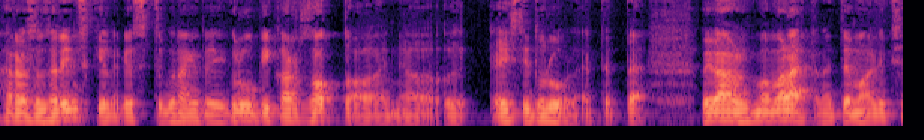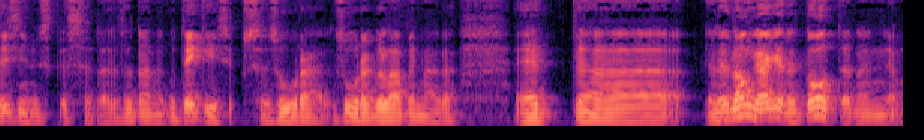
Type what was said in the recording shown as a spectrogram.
härra Zazarinskile, kes kunagi tõi Kruubi Garzotto onju Eesti turule, et, et või vähemalt ma mäletan, et tema oli üks esimest, kes seda, seda nagu tegi siukse suure, suure kõlapinnaga. et äh, ja need ongi ägedad tooted onju,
